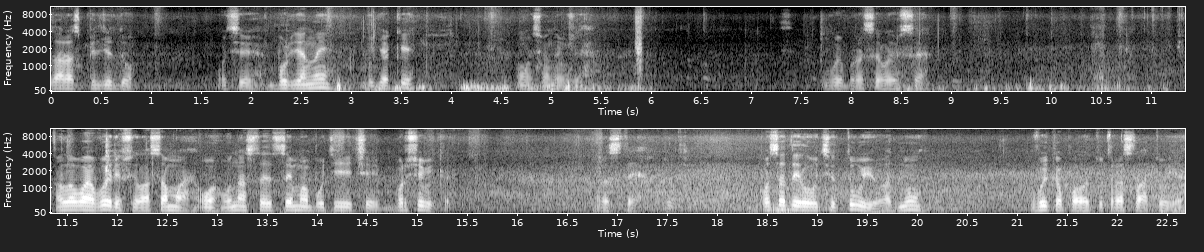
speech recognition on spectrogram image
зараз підійду. Оці бур'яни, будь-які. Ось вони вже вибросили все. Голова вирішила сама. О, у нас це, мабуть, і чи борщевик росте тут. Посадили оцю тую, одну, викопали, тут росла туя.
